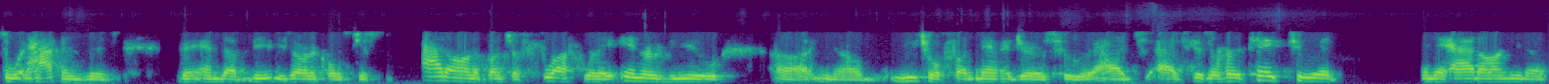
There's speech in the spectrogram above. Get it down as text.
So what happens is they end up these articles just add on a bunch of fluff where they interview uh, you know mutual fund managers who adds adds his or her take to it, and they add on you know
